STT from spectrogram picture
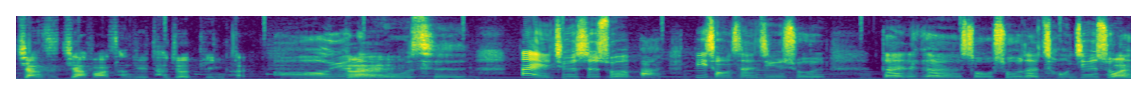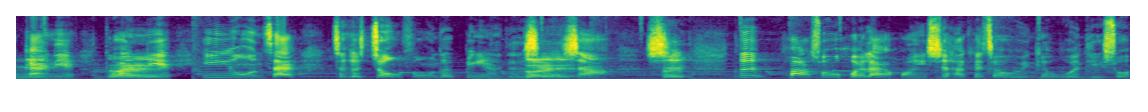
这样子加法上去，它就会平衡。哦，原来如此。那也就是说，把臂丛神经术的那个手术的重建术的概念观念应用在这个中风的病人的身上，是。那话说回来，黄医师还可以再问一个问题，说，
